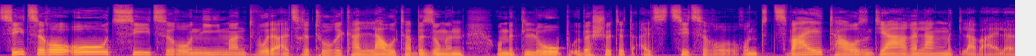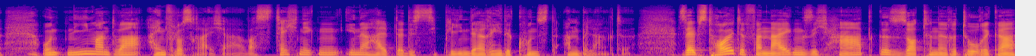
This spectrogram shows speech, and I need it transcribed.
Cicero, oh Cicero, niemand wurde als Rhetoriker lauter besungen und mit Lob überschüttet als Cicero, rund 2000 Jahre lang mittlerweile. Und niemand war einflussreicher, was Techniken innerhalb der Disziplin der Redekunst anbelangte. Selbst heute verneigen sich hartgesottene Rhetoriker,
